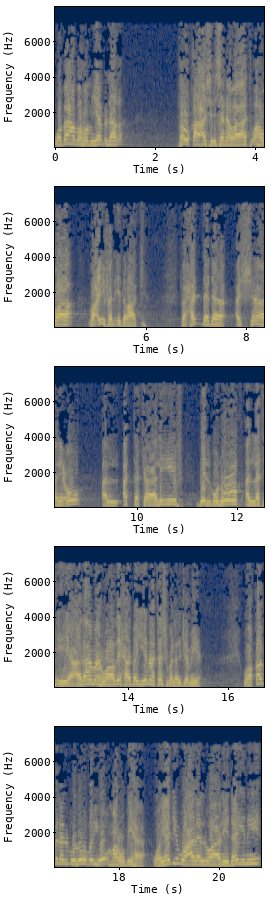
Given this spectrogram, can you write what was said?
وبعضهم يبلغ فوق عشر سنوات وهو ضعيف الإدراك. فحدد الشارع التكاليف بالبلوغ التي هي علامة واضحة بينة تشمل الجميع. وقبل البلوغ يؤمر بها ويجب على الوالدين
